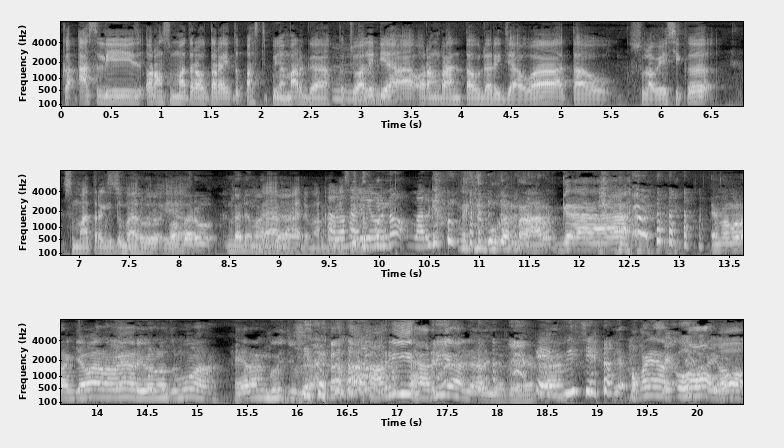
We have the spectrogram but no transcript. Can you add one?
ke asli orang Sumatera Utara itu pasti punya marga, kecuali dia uh, orang rantau dari Jawa atau Sulawesi ke Sumatera gitu baru oh ya. baru nggak ada marga Nggak ada marga. Kalau. Haryono marga. itu bukan marga emang orang Jawa namanya Riono semua heran gue juga hari hari ada aja tuh ya kan ya. ya pokoknya PO, oh oh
